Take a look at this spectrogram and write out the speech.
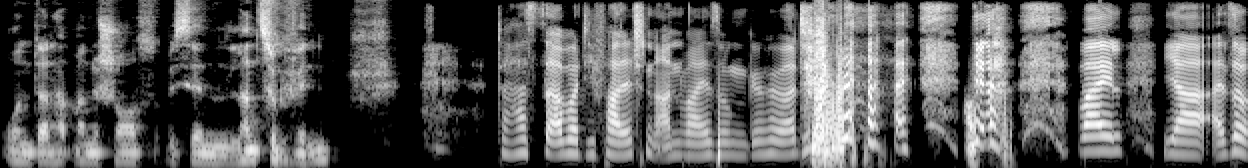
und dann hat man eine Chance, ein bisschen Land zu gewinnen. Da hast du aber die falschen Anweisungen gehört. ja, weil, ja, also,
